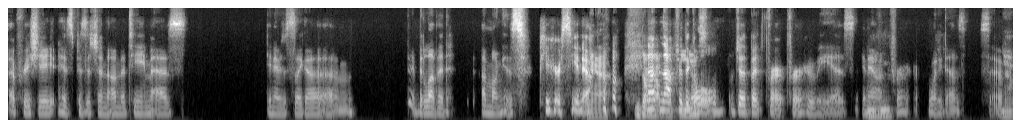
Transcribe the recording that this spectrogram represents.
appreciate his position on the team as you know, just like a, um, a beloved among his peers, you know. Yeah. Not not for the Martinez? goal, just but for for who he is, you know, and Mhm. for what he does. So Yeah.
